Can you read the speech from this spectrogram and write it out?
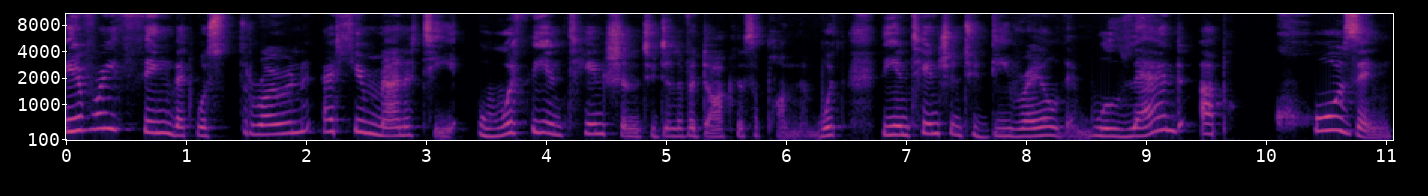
Everything that was thrown at humanity with the intention to deliver darkness upon them, with the intention to derail them, will land up causing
